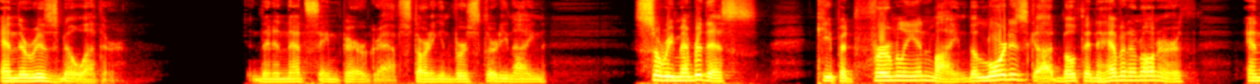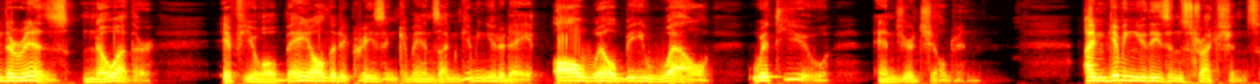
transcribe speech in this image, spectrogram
and there is no other. And then in that same paragraph, starting in verse 39, so remember this, keep it firmly in mind. The Lord is God, both in heaven and on earth, and there is no other. If you obey all the decrees and commands I'm giving you today, all will be well with you and your children. I'm giving you these instructions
